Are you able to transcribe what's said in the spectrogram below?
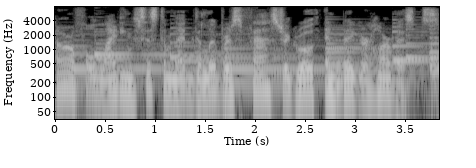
powerful lighting system that delivers faster growth and bigger harvests.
